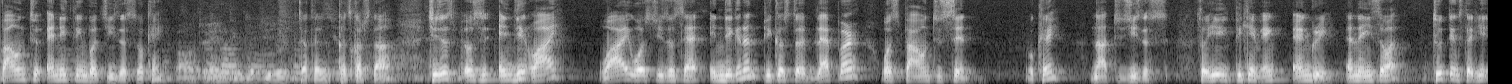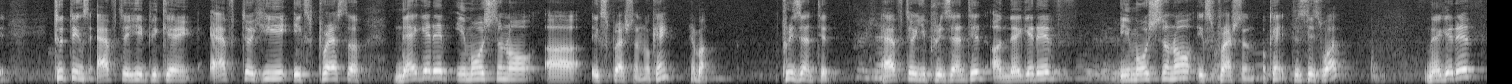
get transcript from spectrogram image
bound to anything but Jesus. 오케이? Jesus. 자, 계속, 갑시다. Jesus was indignant. Why? Why was Jesus indignant? Because the leper was bound to sin. Okay? Not to Jesus. So he became ang- angry. And then he said what? Two things that he two things after he became after he expressed a negative emotional uh, expression. Okay? 해봐. presented. After he presented a negative emotional expression. Okay, this is what? Negative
